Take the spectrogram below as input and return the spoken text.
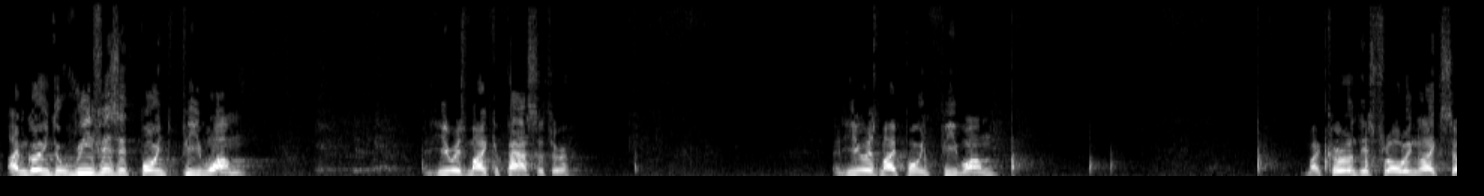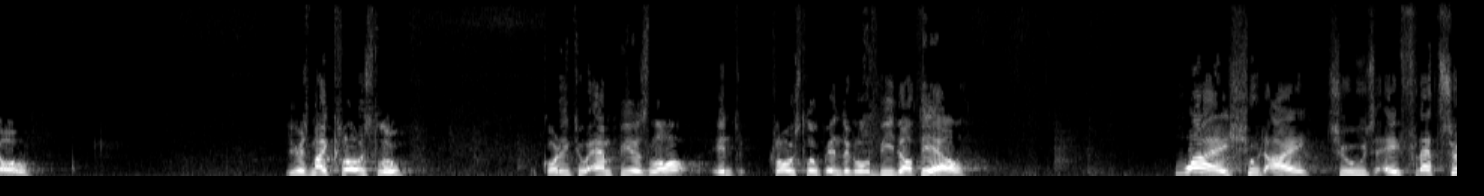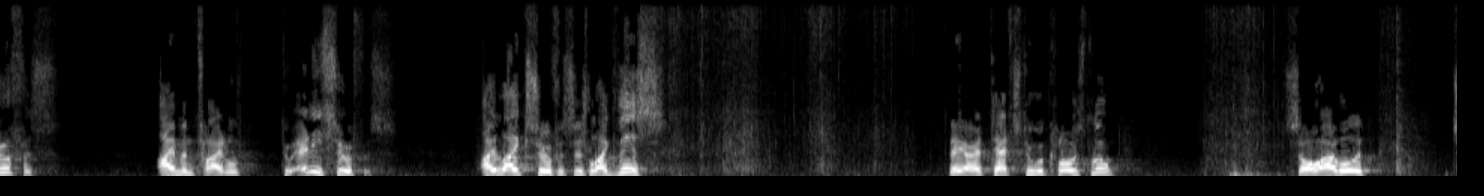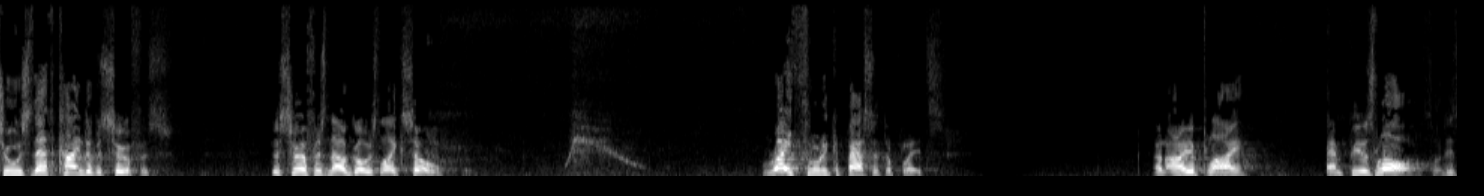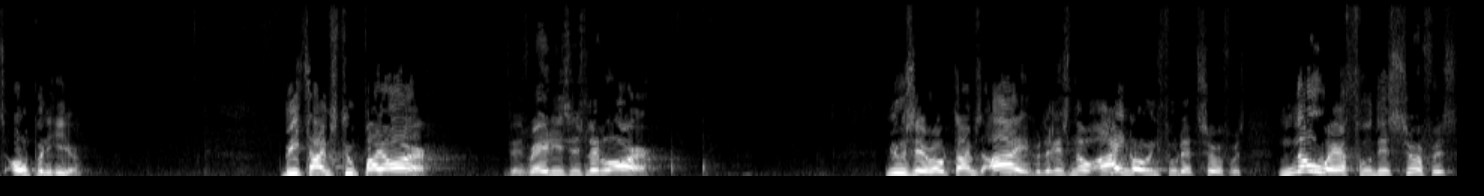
I'm going to revisit point P1, and here is my capacitor, and here is my point P1. My current is flowing like so. Here's my closed loop. According to Ampere's law, closed loop integral B dot dl. Why should I choose a flat surface? I'm entitled to any surface. I like surfaces like this. They are attached to a closed loop. So I will choose that kind of a surface. The surface now goes like so. Right through the capacitor plates. And I apply Ampere's law, so it's open here. B times two pi r. This radius is little r mu zero times I, but there is no I going through that surface. Nowhere through this surface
